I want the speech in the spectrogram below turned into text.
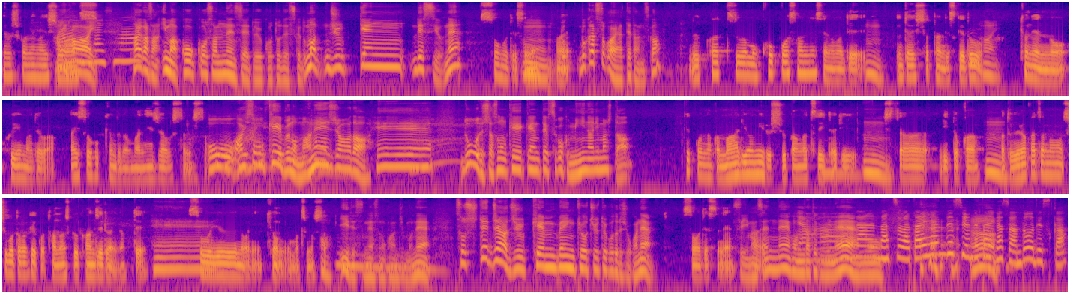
よろしくお願いしはい。ます。お願いします。タイガさん今高校3年生ということですけどまあ受験ですよね、そうですね。うん。はい。ぶ。部活とかはやってたんですか？部活はもう高校3年生なのでうん。引退しちゃったんですけど、はい。去年の冬まではアイスホッケー部のマネージャーをしてました。おおアイスホッケー部のマネージャーだ。へえどうでした？その経験ってすごく身になりました？結構なんか周りを見る習慣がついたりうん。したりとか、うん。あと裏方の仕事が結構楽しく感じるようになって、へえそういうのに興味を持ちました。あ。いいですねその感じもね。そしてじゃあ受験勉強中ということでしょうかね。そうですね。すいませはい。んね、こんな時にね夏は大変ですよね、うん。タイガさん。どうですか？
